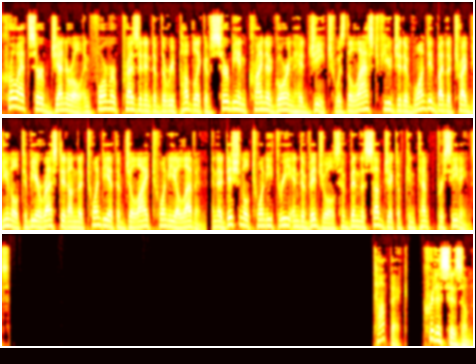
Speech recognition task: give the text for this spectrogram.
Croat Serb general and former president of the Republic of Serbian Krajina Goran Hadjic was the last fugitive wanted by the tribunal to be arrested on 20 July 2011. An additional 23 individuals have been the subject of contempt proceedings. Criticism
